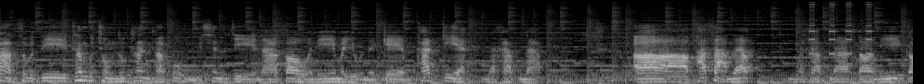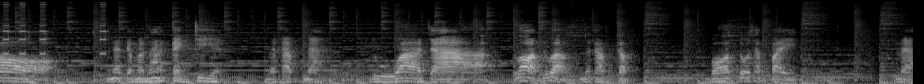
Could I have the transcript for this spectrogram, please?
ราบสวัสดีท่านผู้ชมทุกท่านครับพวกผมวิชันจีนะก็วันนี้มาอยู่ในเกมคัดเกียร์นะครับนะอ่าพาร์ทสามแล้วนะครับนะตอนนี้ก็น่าจะมานั่งแต่งเกียร์นะครับนะดูว่าจะรอดหรือเปล่านะครับกับบอสตัวถัดไปนะ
